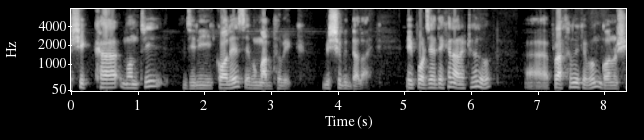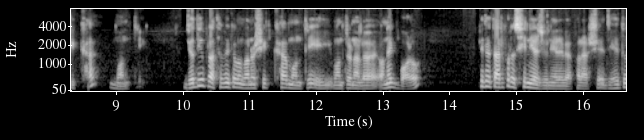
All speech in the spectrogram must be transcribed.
শিক্ষামন্ত্রী যিনি কলেজ এবং মাধ্যমিক বিশ্ববিদ্যালয়। এই পর্যায়ে দেখেন আরেকটি হলো প্রাথমিক এবং গণশিক্ষা মন্ত্রী যদিও প্রাথমিক এবং গণশিক্ষা মন্ত্রী এই মন্ত্রণালয় অনেক বড়, কিন্তু তারপরে সিনিয়র জুনিয়রের ব্যাপার আসে। যেহেতু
